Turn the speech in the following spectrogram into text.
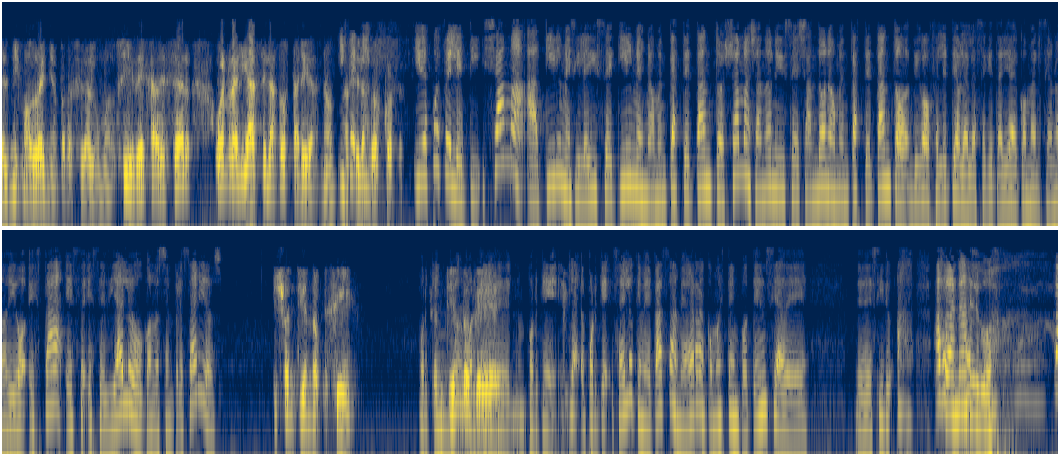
del mismo dueño, por decirlo de algún modo. Sí, deja de ser, o en realidad hace las dos tareas, ¿no? hace las dos cosas. Y después Feletti, llama a Quilmes y le dice, Quilmes, me aumentaste tanto, llama a Yandón y dice, Yandón, aumentaste tanto, digo, Feletti habla de la Secretaría de Comercio, ¿no? Digo, ¿está ese, ese diálogo con los empresarios? Yo entiendo que sí. Porque, entiendo que... Porque, porque, ¿sabes lo que me pasa? Me agarra como esta impotencia de, de decir, ah, hagan algo.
